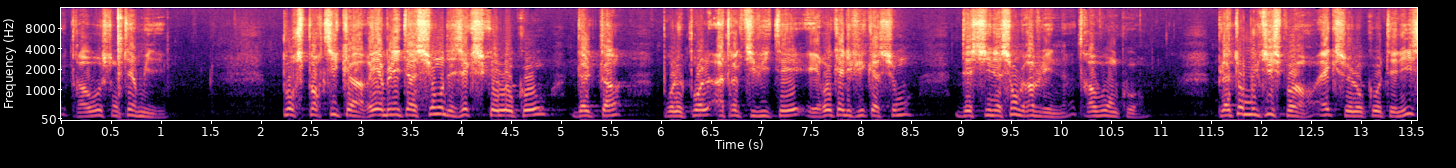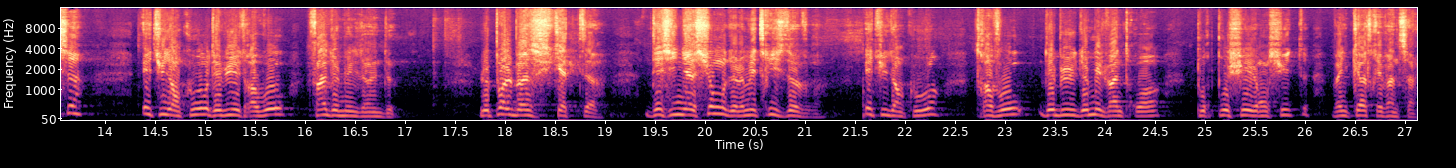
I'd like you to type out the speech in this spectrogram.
Les travaux sont terminés. Pour Sportica, réhabilitation des ex-locaux Delta pour le pôle attractivité et requalification destination Gravelines, travaux en cours. Plateau multisport, ex-locaux tennis, études en cours, début des travaux, fin 2022. Le pôle basket, désignation de la maîtrise d'œuvre, études en cours, travaux, début 2023, pour pousser ensuite 24 et 25.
